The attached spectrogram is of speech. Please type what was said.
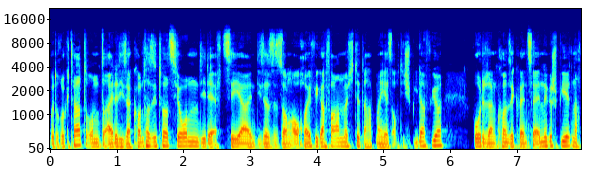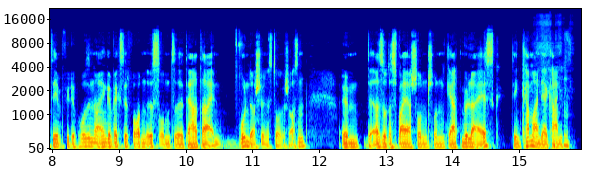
gedrückt hat und eine dieser Kontersituationen, die der FC ja in dieser Saison auch häufiger fahren möchte, da hat man jetzt auch die Spieler für, wurde dann konsequent zu Ende gespielt, nachdem Philipp Hosiner eingewechselt worden ist und äh, der hat da ein wunderschönes Tor geschossen. Ähm, also das war ja schon schon Gerd Müller-esk. Den kann man ja gar nicht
